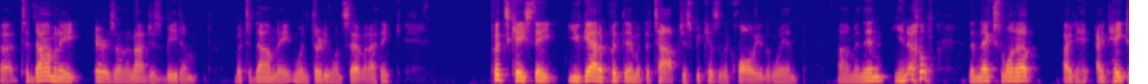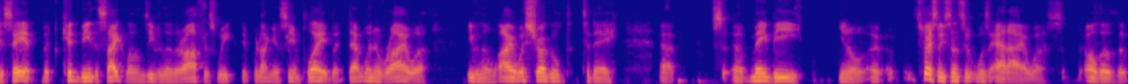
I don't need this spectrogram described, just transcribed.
uh, to dominate arizona not just beat them but to dominate win 31-7 i think puts k-state you got to put them at the top just because of the quality of the win um, and then you know the next one up I'd, I'd hate to say it but could be the cyclones even though they're off this week That we're not going to see them play but that win over iowa even though iowa struggled today uh, uh, may be, you know, uh, especially since it was at Iowa. Although the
